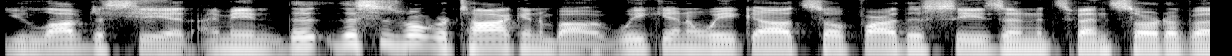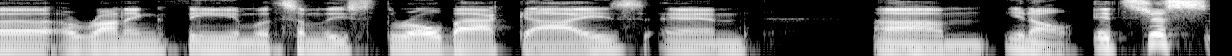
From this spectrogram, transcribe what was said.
You love to see it. I mean, th- this is what we're talking about week in and week out so far this season. It's been sort of a, a running theme with some of these throwback guys, and um, you know, it's just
